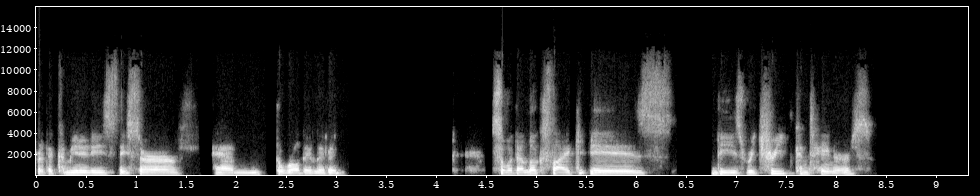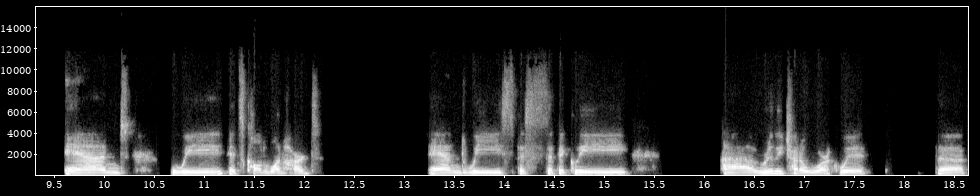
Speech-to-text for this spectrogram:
for the communities they serve, and the world they live in. So, what that looks like is these retreat containers, and we it's called One Heart, and we specifically uh, really try to work with the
